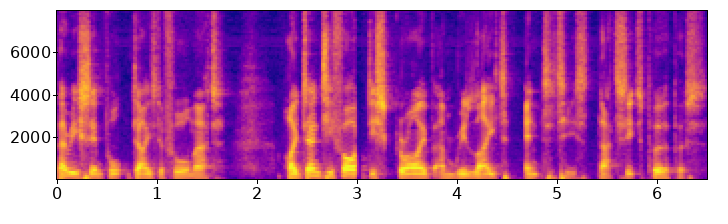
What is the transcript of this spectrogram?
very simple data format. Identify, describe and relate entities. That's its purpose.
